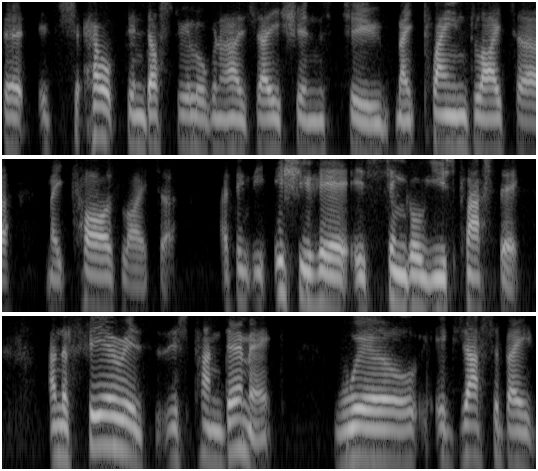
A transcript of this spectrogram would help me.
that it's helped industrial organizations to make planes lighter, make cars lighter. I think the issue here is single use plastic. And the fear is that this pandemic will exacerbate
